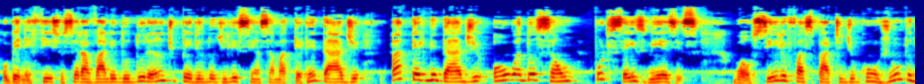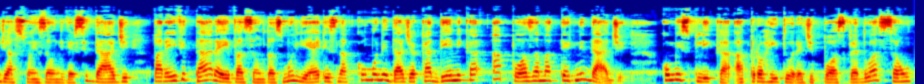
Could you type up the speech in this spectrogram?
O benefício será válido durante o período de licença maternidade, paternidade ou adoção por seis meses. O auxílio faz parte de um conjunto de ações da universidade para evitar a evasão das mulheres na comunidade acadêmica após a maternidade, como explica a pró-reitora de pós-graduação,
